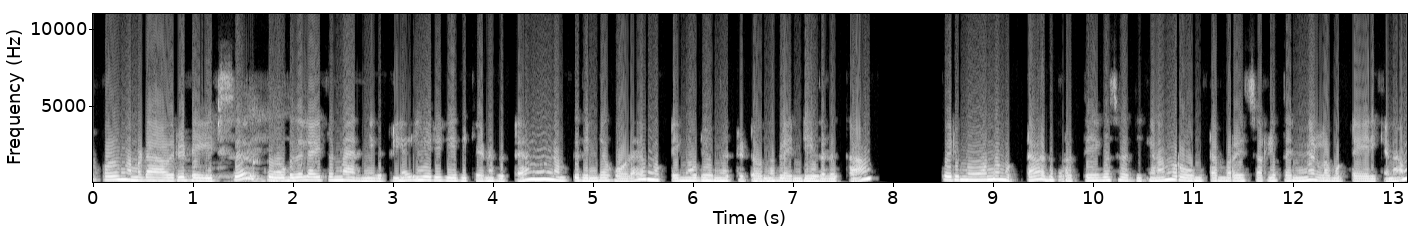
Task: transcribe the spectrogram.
അപ്പോൾ നമ്മുടെ ആ ഒരു ഡേറ്റ്സ് കൂടുതലായിട്ടൊന്നും അരിഞ്ഞു കിട്ടില്ല. ഈ ഒരു രീതിക്കാണ് കിട്ടുക. നമുക്ക് ഇതിന്റെ കൂടെ മുട്ടയും കൂടി ഒന്ന് ഇട്ടിട്ട് ഒന്ന് ബ്ലെൻഡ് ചെയ്തെടുക്കാം. ഒരു മൂന്ന് മുട്ട അത് പ്രത്യേകം ശ്രദ്ധിക്കണം. റൂം ടെമ്പറേച്ചറിൽ തന്നെയുള്ള മുട്ടയായിരിക്കണം.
